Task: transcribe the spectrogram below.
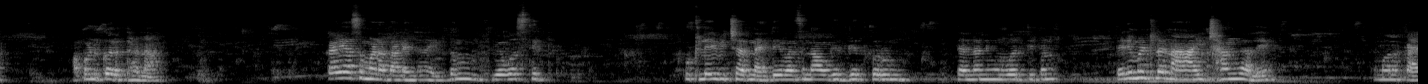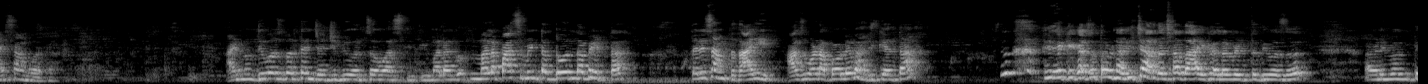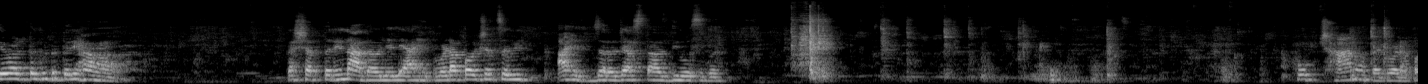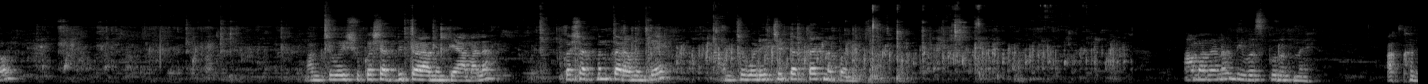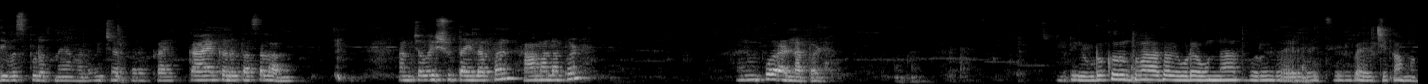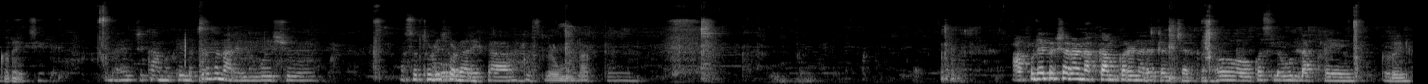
आपण करताना काही असं मनात आणायचं नाही. एकदम व्यवस्थित. कुठलेही विचार नाही. देवाचं नाव घेत घेत करून त्यांना नेऊन वरती पण त्यांनी म्हटलं ना आई छान झाले. मला काय सांगू आता? आणि मग दिवसभर त्यांच्या जिभीवर चव असते ती. मला मला पाच मिनटात दोनदा भेटतात. तरी सांगतात आई आज वडापावले भारी केलता? एकेकाच्या तोंडाने चारदा चार ऐकायला भेटतं दिवसभर. आणि मग ते वाटतं कुठंतरी हां. कशात तरी नादावलेले आहेत. वडापावच्या चवीत आहेत जरा जास्त आज दिवसभर. खूप छान होतात वडापाव. आमची वैशू कशात बी म्हणते आम्हाला. कशात पण करा म्हणते. आमचे वडे चिटकतात ना पण. आम्हाला ना दिवस पुरत नाही. अख्खा दिवस पुरत नाही आम्हाला विचार करा काय काय करत असाल आम्ही. आमच्या वैशुताईला पण आम्हाला पण आणि पोरांना पण. एवढं करून तुम्हाला आता एवढ्या उन्हात बरोबर बाहेर जायचे बाहेरची कामं करायची बाहेरची कामं केलं तर होणार आहे मग वैशू? असं थोडीच होणार आहे का? कसलं ऊन लागतं आपल्यापेक्षा रानात काम करणाऱ्याचा विचार कर. हो कसलं ऊन लागतंय. करेल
